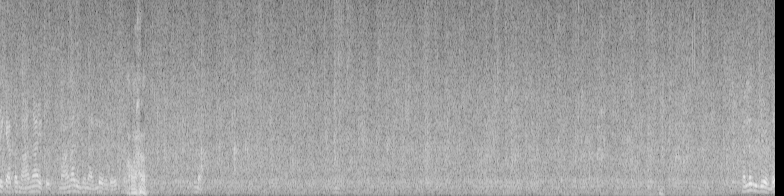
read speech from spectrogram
ഐ മുട്ടയ്ക്കകത്ത് മാങ്ങ ഇട്ട് മാങ്ങ തിന്ന് നല്ലൊരു ടേസ്റ്റ്. ഉണ്ടോ നല്ല രുചിയുണ്ട്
